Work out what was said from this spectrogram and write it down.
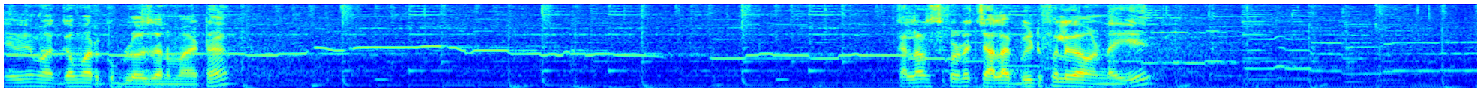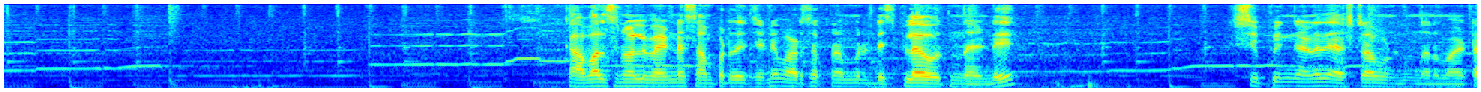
హెవీ మగ్గం వర్క్ బ్లౌజ్ అనమాట కలర్స్ కూడా చాలా బ్యూటిఫుల్గా ఉన్నాయి. కావాల్సిన వాళ్ళు వెంటనే సంప్రదించండి. వాట్సాప్ నెంబర్ డిస్ప్లే అవుతుందండి. షిప్పింగ్ అనేది ఎక్స్ట్రా ఉంటుందన్నమాట.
